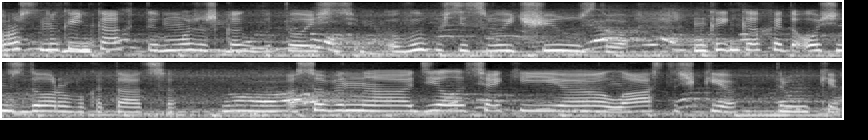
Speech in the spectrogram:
Просто на коньках ты можешь как бы, то есть, выпустить свои чувства. На коньках это очень здорово кататься. Особенно делать всякие э, ласточки, трюки.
